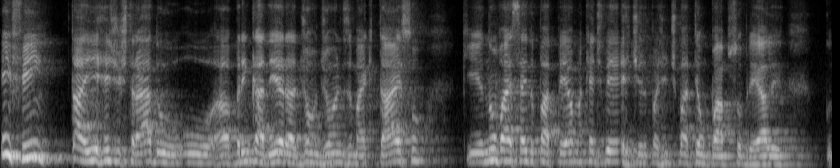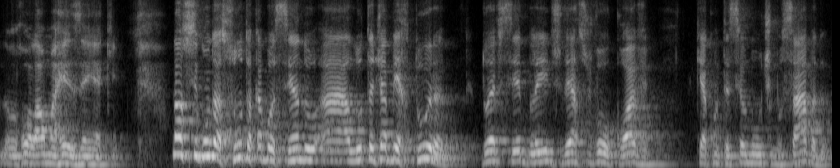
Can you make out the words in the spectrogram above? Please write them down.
Enfim, tá aí registrado o, a brincadeira John Jones e Mike Tyson, que não vai sair do papel, mas que é divertido para a gente bater um papo sobre ela e rolar uma resenha aqui. Nosso segundo assunto acabou sendo a luta de abertura do UFC Blades versus Volkov, que aconteceu no último sábado,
